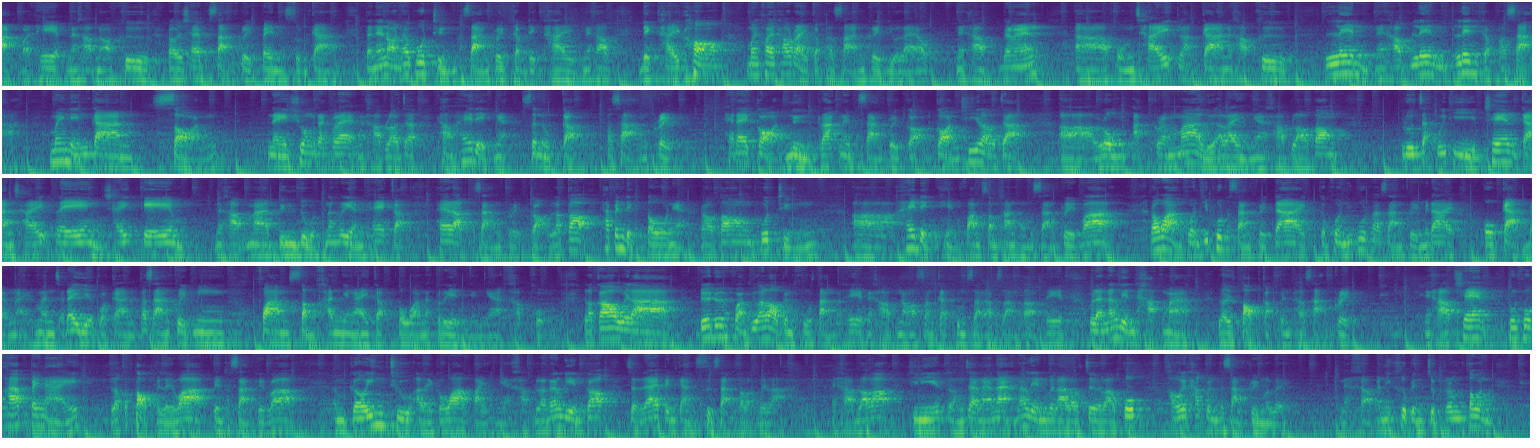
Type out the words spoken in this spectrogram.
ต่างประเทศนะครับเนาะคือเราจะใช้ภาษาอังกฤษเป็นศูนย์กลาง แต่แน่นอนถ้าพูดถึงภาษาอังกฤษกับเด็กไทยนะครับ เด็กไทยก็ไม่ค่อยเท่าไหร่กับภาษาอังกฤษอยู่แล้วนะครับ ดังนั้นผมใช้หลักการนะครับคือเล่นนะครับเล่นเล่นกับภาษา ไม่เน้นการสอนในช่วงแรกๆนะครับ เราจะทำให้เด็กเนี่ยสนุกกับภาษาอังกฤษ ให้ได้ก่อนหนึ่งรักในภาษาอังกฤษก่อน ก่อนที่เราจะาลงอัดกรามาหรืออะไรอย่างเงี้ยครับ เราต้องรู้จักวิธี เช่น การใช้เพลง ใช้เกมนะครับ มาดึงดูดนักเรียนให้กับให้รักภาษาอังกฤษก่อน แล้วก็ถ้าเป็นเด็กโตเนี่ย เราต้องพูดถึงให้เด็กเห็นความสำคัญของภาษาอังกฤษว่า ระหว่างคนที่พูดภาษาอังกฤษได้ กับคนที่พูดภาษาอังกฤษไม่ได้ โอกาสแบบไหน มันจะได้เยอะกว่ากัน ภาษาอังกฤษมีความสำคัญยังไงกับตัวนักเรียนอย่างเงี้ยครับผม แล้วก็เวลาด้วยด้วยความที่ว่าเราเป็นครูต่างประเทศนะครับเนาะสังกัดกลุ่มสาระภาษาต่างประเทศ เวลานักเรียนทักมาเราจะตอบกลับเป็นภาษาอังกฤษนะครับ เช่น คุณครูครับไปไหน เราก็ตอบไปเลยว่าเป็นภาษาอังกฤษว่า I'm going to อะไรก็ว่าไปอย่างเงี้ยครับ แล้วนักเรียนก็จะได้เป็นการสื่อสารตลอดเวลา นะครับแล้วก็ทีนี้หลังจากนั้นน่ะนักเรียนเวลาเราเจอเราปุ๊บเขาก็ทักเป็นภาษาอังกฤษมาเลยนะครับอันนี้คือเป็นจุดเริ่มต้น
